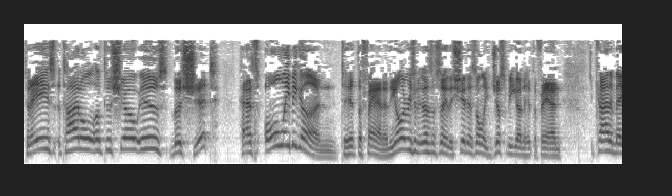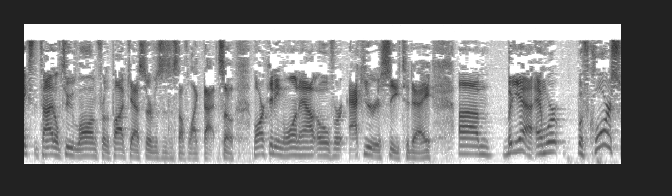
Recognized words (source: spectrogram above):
Today's title of the show is The Shit Has Only Begun to Hit the Fan. And the only reason it doesn't say the shit has only just begun to hit the fan, it kind of makes the title too long for the podcast services and stuff like that. So marketing won out over accuracy today. Um, but yeah, and we're, of course,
